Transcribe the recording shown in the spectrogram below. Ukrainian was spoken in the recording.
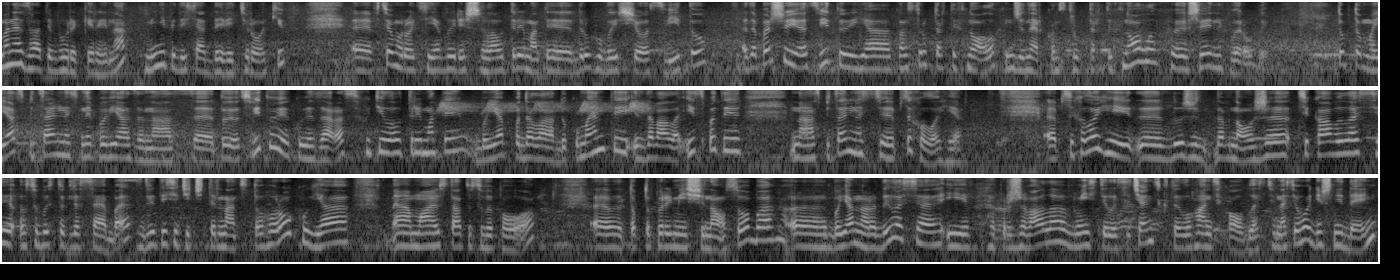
Мене звати Бурик Ірина, мені 59 років. Е, В цьому році я вирішила отримати другу вищу освіту. За першою освітою я конструктор-технолог, інженер-конструктор-технолог е, швейних виробів. Тобто моя спеціальність не пов'язана з е, тою освітою, яку я зараз хотіла отримати, бо я подала документи і здавала іспити на спеціальність психологія. Е, Психології е, дуже давно вже цікавилася особисто для себе. З 2014 року я е, маю статус ВПО, тобто переміщена особа, бо я народилася і проживала в місті Лисичанськ та Луганська області. На сьогоднішній день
